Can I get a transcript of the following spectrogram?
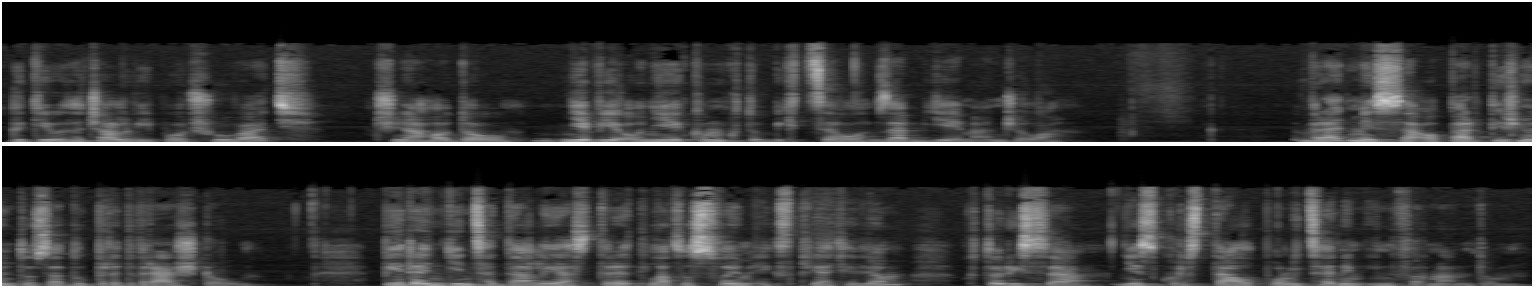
kde ju začali vypočúvať, či náhodou nevie o niekom, kto by chcel zabiť jej manžela. Vráťme sa o pár týždňov dozadu pred vraždou. V jeden deň sa Dalia stretla so svojím expriateľom, ktorý sa neskôr stal policajným informantom.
